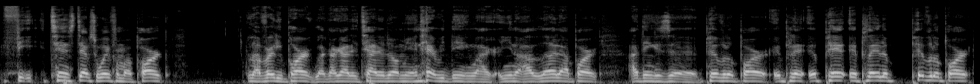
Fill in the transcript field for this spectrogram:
feet, 10 steps away from a park Valverde Park, like I got it tatted on me and everything. Like you know, I love that park. I think it's a pivotal part. It play, it, play, it played a pivotal part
